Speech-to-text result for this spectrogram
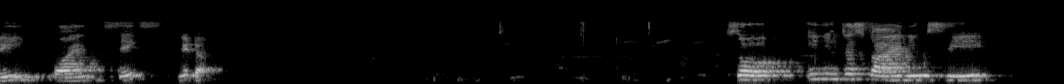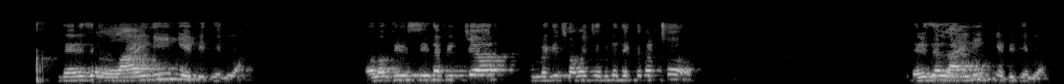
3.6 meter. So in intestine, you see there is a lining epithelium. all of you see the picture তোমরা কি সবাই ছবিটা দেখতে পাচ্ছো there is a lining epithelium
